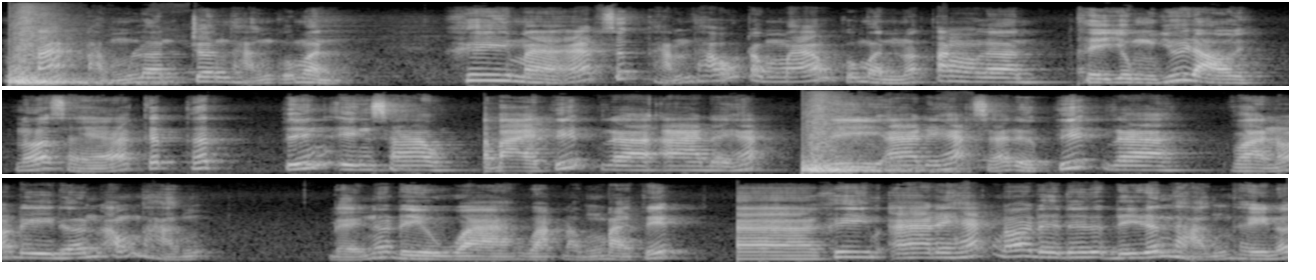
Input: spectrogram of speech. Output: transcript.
nó tác động lên trên thận của mình khi mà áp suất thẩm thấu trong máu của mình nó tăng lên thì dùng dưới đồi nó sẽ kích thích tuyến yên sau bài tiết ra ADH thì ADH sẽ được tiết ra và nó đi đến ống thận để nó điều hòa hoạt động bài tiết. À, khi ADH nó đi, đi, đi đến thận thì nó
